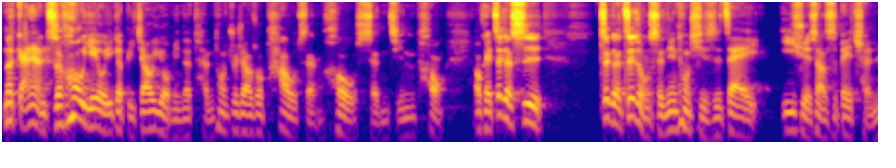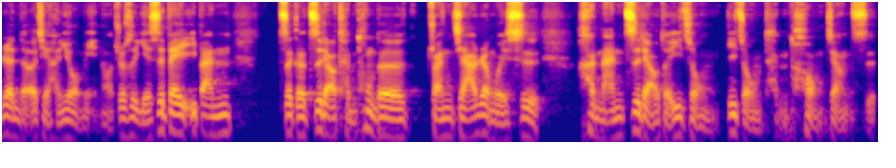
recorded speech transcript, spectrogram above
那感染之后也有一个比较有名的疼痛，就叫做疱疹后神经痛。OK，这个是这个这种神经痛，其实在医学上是被承认的，而且很有名哦，就是也是被一般这个治疗疼痛的专家认为是很难治疗的一种一种疼痛这样子。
